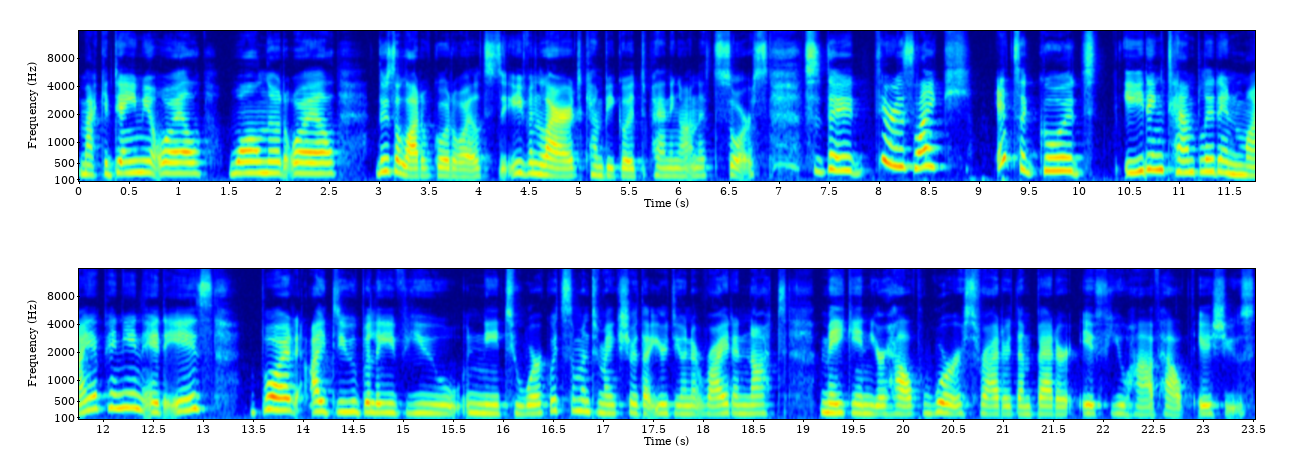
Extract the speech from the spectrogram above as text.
macadamia oil, walnut oil. There's a lot of good oils. Even lard can be good depending on its source. So the, there is like, it's a good eating template, in my opinion. It is but I do believe you need to work with someone to make sure that you're doing it right and not making your health worse rather than better if you have health issues.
